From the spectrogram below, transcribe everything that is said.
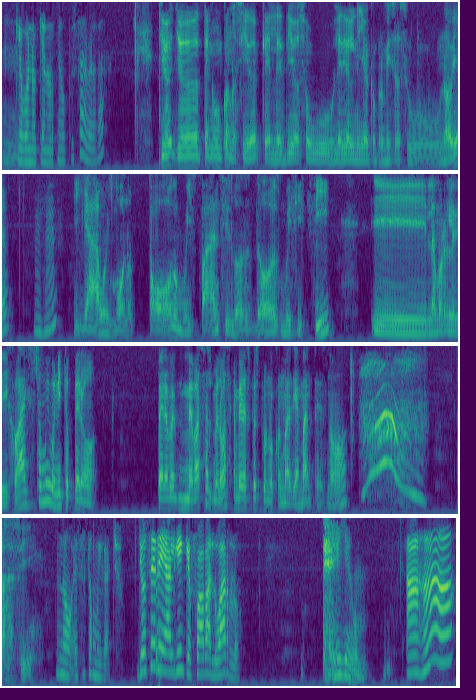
Mm. Qué bueno que no lo tengo que usar, ¿verdad? Yo, yo tengo un conocido que le dio su, le dio el anillo de compromiso a su novia y ya muy mono, todo muy fancy los dos, muy fifi. Y la morra le dijo, ay, eso está muy bonito, pero, pero me, me vas a- me lo vas a cambiar después por uno con más diamantes, ¿no? ah, sí. No, eso está muy gacho. Yo sé de alguien que fue a evaluarlo. Damn. Ajá.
